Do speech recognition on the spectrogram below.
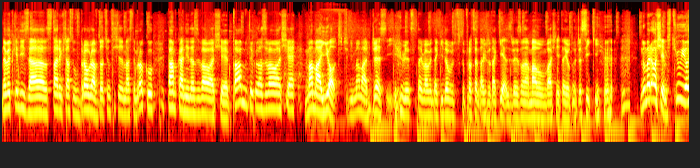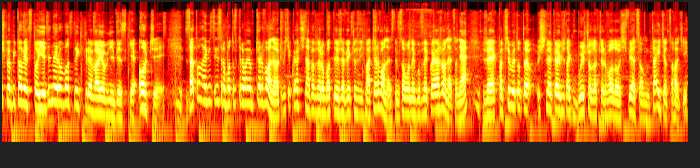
Nawet kiedyś za starych czasów Brawla w 2017 roku Pamka nie nazywała się Pam, tylko nazywała się Mama J, czyli mama Jessie, więc tutaj mamy taki dowód w 100%, że tak jest, że jest ona mamą właśnie tej oto Jessiki. Numer 8. Stew i ośmiobitowiec to jedyne roboty, które mają niebieskie oczy. Za to najwięcej jest robotów, które mają czerwone. Oczywiście kojarzycie na pewno roboty, że większość z nich ma czerwone. Z tym są one główne kojarzone, co nie? Że jak patrzymy, to te ślepiają się tak błyszczą na czerwono, świecą. Czajcie o co chodzi.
